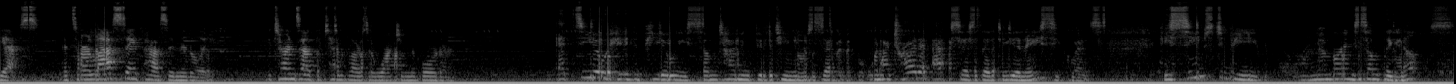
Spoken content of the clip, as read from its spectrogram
Yes, it's our last safe house in Italy. It turns out the Templars are watching the border. Ezio hid the POE sometime in 1507, but when I try to access that DNA sequence, he seems to be remembering something else.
